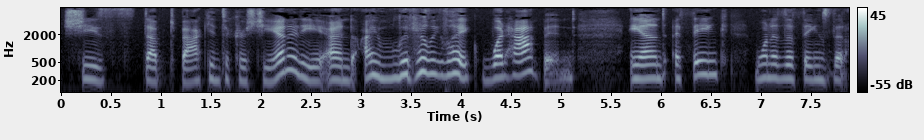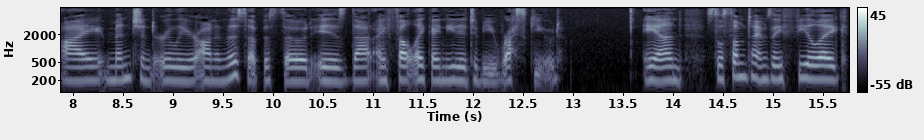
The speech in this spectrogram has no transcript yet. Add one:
she's stepped back into Christianity. And I'm literally like, what happened? And I think one of the things that I mentioned earlier on in this episode is that I felt like I needed to be rescued. And so sometimes I feel like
